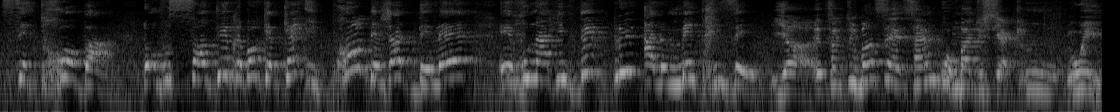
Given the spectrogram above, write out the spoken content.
c'est trop bas. Donc vous sentez vraiment quelqu'un, il prend déjà de l'air et vous n'arrivez plus à le maîtriser. Yeah, effectivement, c'est un combat du siècle. Oui,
